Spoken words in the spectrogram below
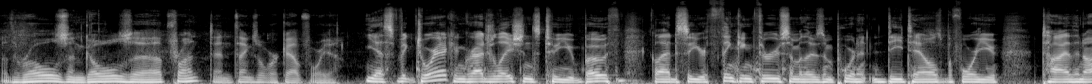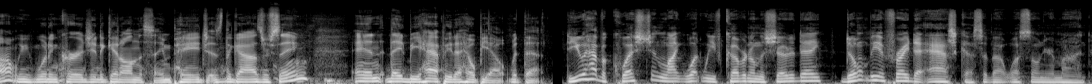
the roles and goals uh, up front, and things will work out for you. Yes, Victoria, congratulations to you both. Glad to see you're thinking through some of those important details before you tie the knot. We would encourage you to get on the same page as the guys are saying, and they'd be happy to help you out with that. Do you have a question like what we've covered on the show today? Don't be afraid to ask us about what's on your mind.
